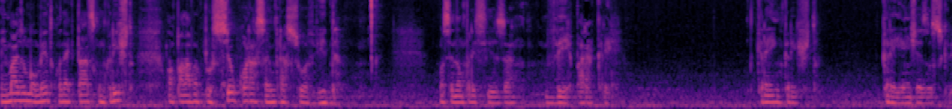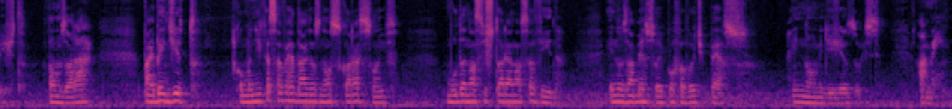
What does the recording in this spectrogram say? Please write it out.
em mais um momento conectados com Cristo, uma palavra para o seu coração e para a sua vida. Você não precisa ver para crer. Creia em Cristo. Creia em Jesus Cristo. Vamos orar? Pai bendito, comunica essa verdade aos nossos corações. Muda a nossa história, a nossa vida. E nos abençoe, por favor, eu te peço. Em nome de Jesus. Amém.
